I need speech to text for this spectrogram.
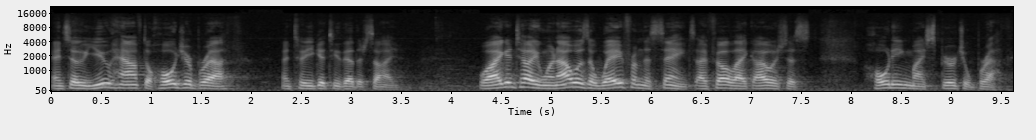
And so you have to hold your breath until you get to the other side. Well, I can tell you, when I was away from the saints, I felt like I was just holding my spiritual breath,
